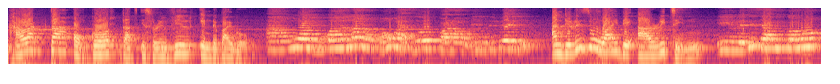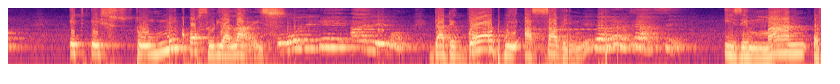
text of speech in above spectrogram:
character of God that is revealed in the Bible. Àwọn ìwà Ọlọ́run kan wà tí ó farahàn nínú Bíbélì. And the reason why they are written, it is to make us realize òun ni kí a lè mọ̀. that the God we are serving Ìpè Ọlọ́run tí à ń sìn, is a man of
